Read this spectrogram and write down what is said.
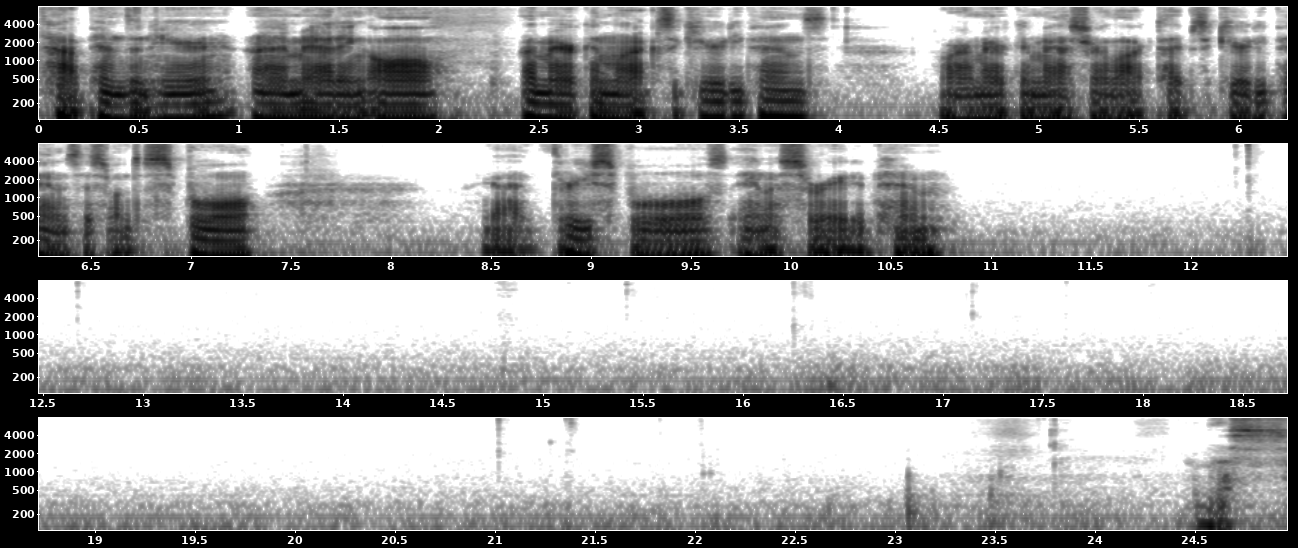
top pins in here. I'm adding all American Lock security pins or American Master Lock type security pins. This one's a spool. Got three spools and a serrated pin. this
